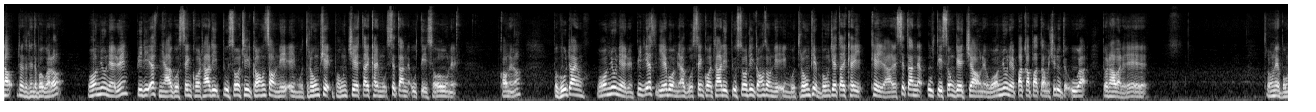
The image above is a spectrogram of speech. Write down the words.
နောက်တဲ့တဲ့တစ်ပုတ်ကတော့ ဝေါ်မြို့နယ်တွင် PDF များကိုစိန်ခေါ်ထားသည့်ပြူစောတိခေါင်းဆောင်နေအိမ်ကိုဒရုန်းဖြင့်ဘုံကျဲတိုက်ခိုက်မှုစစ်တပ်နဲ့ဦးတေဆုံးတဲ့ကောင်းတယ်နော်ပဲခူးတိုင်းဝေါ်မြို့နယ်တွင် PDF ရဲဘော်များကိုစိန်ခေါ်ထားသည့်ပြူစောတိခေါင်းဆောင်နေအိမ်ကိုဒရုန်းဖြင့်ဘုံကျဲတိုက်ခိုက်ခဲ့ရတဲ့စစ်တပ်နဲ့ဦးတေဆုံးခဲ့ကြောင်းနဲ့ဝေါ်မြို့နယ်ပကပတောင်ရှိသူတူကပြောထားပါတယ်တဲ့ဒရုန်းနဲ့ဘုံ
